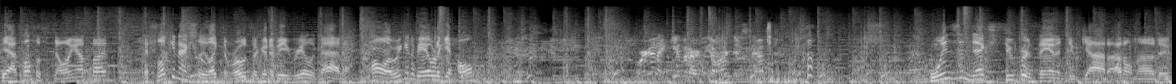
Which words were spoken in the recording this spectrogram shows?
Yeah, it's also snowing outside. It's looking actually like the roads are going to be really bad. Paul, are we going to be able to get home? We're gonna give it our darndest now. When's the next Super Xanadu? God, I don't know, dude.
